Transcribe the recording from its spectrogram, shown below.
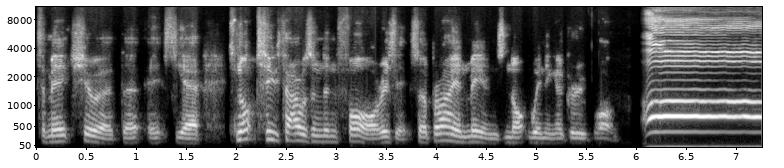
to make sure that it's yeah, it's not 2004, is it? So Brian Meehan's not winning a Group One. Oh!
